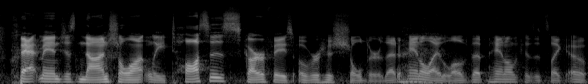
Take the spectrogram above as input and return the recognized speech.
Batman just nonchalantly tosses Scarface over his shoulder. That panel, I love that panel because it's like, oh,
